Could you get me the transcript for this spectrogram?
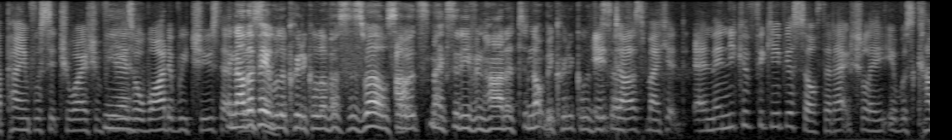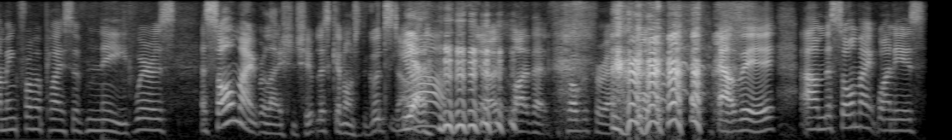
a painful situation for Yeah. years or why did we choose that And other person? people are critical of us as well, so it makes it even harder to not be critical of yourself. It does make it, and then you can forgive yourself that actually it was coming from a place of need. Whereas a soulmate relationship, let's get on to the good stuff. Yeah. you know, like that photographer out there, out there. Um, the soulmate one is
